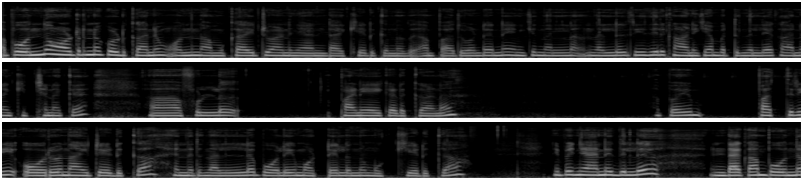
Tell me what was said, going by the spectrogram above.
അപ്പോൾ ഒന്ന് ഓർഡറിന് കൊടുക്കാനും ഒന്ന് നമുക്കായിട്ടുമാണ് ഞാൻ ഉണ്ടാക്കിയെടുക്കുന്നത്. അപ്പോൾ അതുകൊണ്ട് തന്നെ എനിക്ക് നല്ല നല്ല രീതിയിൽ കാണിക്കാൻ പറ്റുന്നില്ല. കാരണം കിച്ചണൊക്കെ ഫുള്ള് പണിയായി കിടക്കുകയാണ്. അപ്പോൾ ഈ പത്തിരി ഓരോന്നായിട്ട് എടുക്കുക. എന്നിട്ട് നല്ല പോലെ ഈ മുട്ടയിലൊന്ന് മുക്കിയെടുക്കുക. ഇനിയിപ്പോൾ ഞാനിതിൽ ഉണ്ടാക്കാൻ പോകുന്ന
